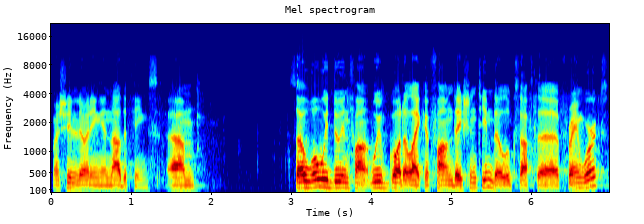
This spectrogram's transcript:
machine learning, and other things. Um, so, what we do in, we've got a, like a foundation team that looks after frameworks,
